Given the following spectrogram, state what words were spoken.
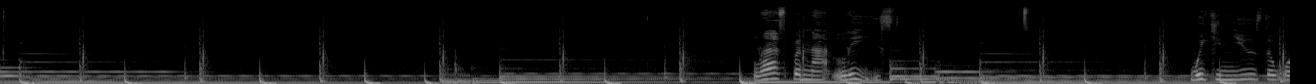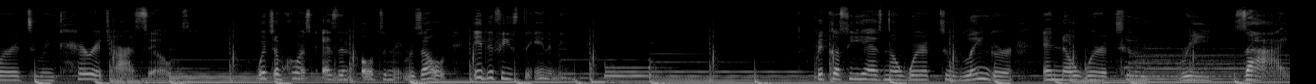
Last but not least, we can use the word to encourage ourselves which, of course, as an ultimate result, it defeats the enemy. Because he has nowhere to linger and nowhere to reside.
